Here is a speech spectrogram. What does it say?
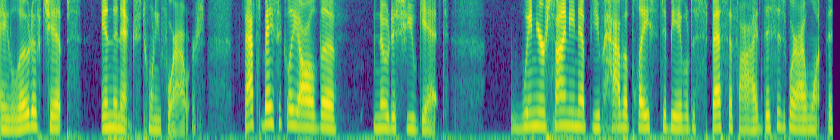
a load of chips in the next 24 hours. That's basically all the notice you get. When you're signing up, you have a place to be able to specify this is where I want the,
